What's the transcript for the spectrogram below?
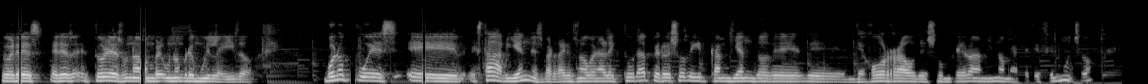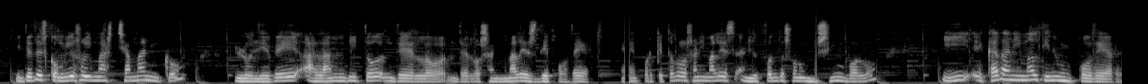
tú eres, eres, tú eres un hombre, un hombre muy leído. Bueno, pues eh, estaba bien, es verdad que es una buena lectura, pero eso de ir cambiando de, gorra o de sombrero a mí no me apetece mucho. Entonces, como yo soy más chamánico, lo llevé al ámbito de, los animales de poder, ¿eh? porque todos los animales en el fondo son un símbolo y eh, cada animal tiene un poder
